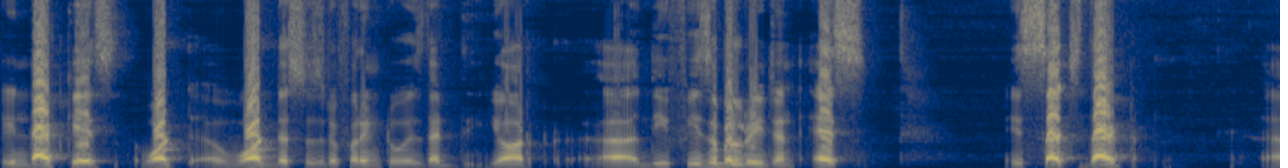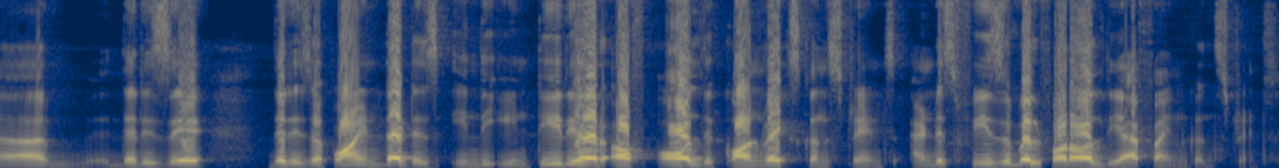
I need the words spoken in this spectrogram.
in that case what uh, what this is referring to is that your uh, the feasible region S is such that uh, there is a there is a point that is in the interior of all the convex constraints and is feasible for all the affine constraints.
